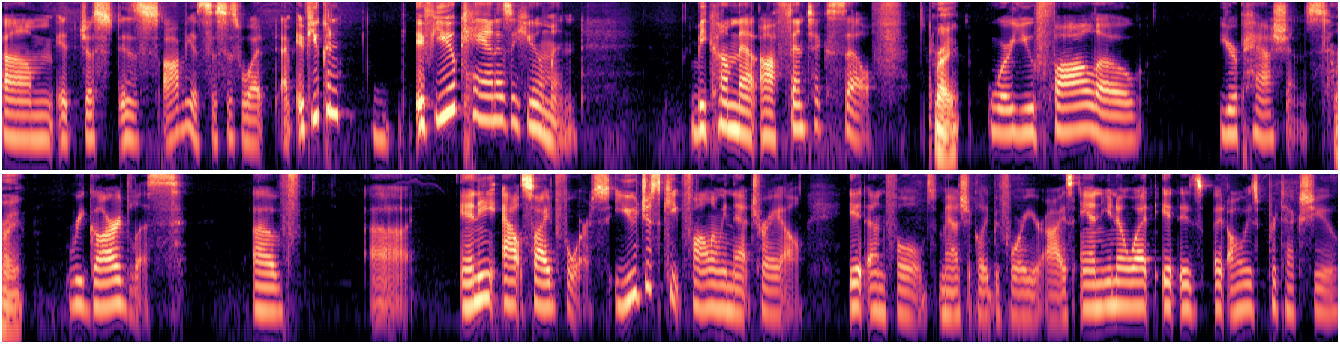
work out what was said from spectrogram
Um, it just is obvious. This is what if you can, if you can as a human become that authentic self Right. where you follow your passions Right. regardless of uh, any outside force. You just keep following that trail. It unfolds magically before your eyes, and you know what? It is. It always protects you,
